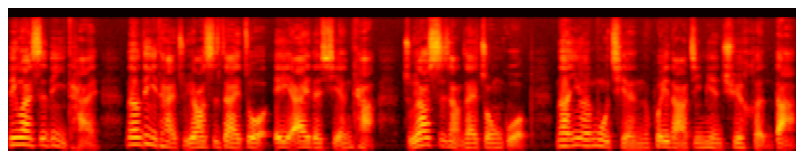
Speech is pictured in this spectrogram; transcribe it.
另外是利台。那立台主要是在做 AI 的显卡，主要市场在中国。那因为目前辉达晶片缺很大，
